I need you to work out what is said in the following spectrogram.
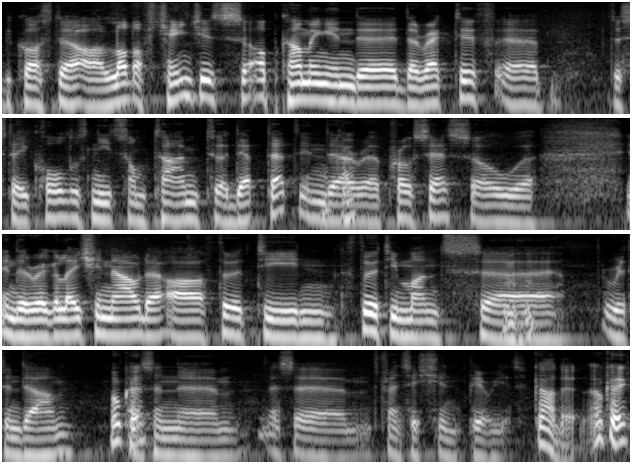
because there are a lot of changes upcoming in the directive. The stakeholders need some time to adapt that in okay. their uh, process. So uh, in the regulation now there are 13, 30 months uh, mm-hmm. written down. Okay. As, an, um, as a transition period. Got it. Okay.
